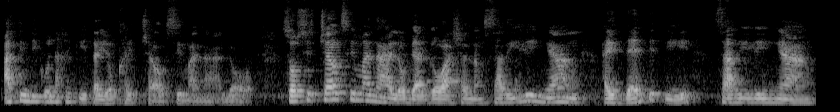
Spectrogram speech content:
At hindi ko nakikita yung kay Chelsea Manalo. So si Chelsea Manalo, gagawa siya ng sarili niyang identity, sarili niyang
